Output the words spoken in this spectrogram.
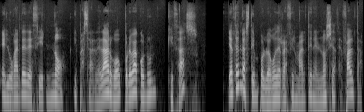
En lugar de decir no y pasar de largo, prueba con un quizás ya tendrás tiempo luego de reafirmarte en el no si hace falta,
